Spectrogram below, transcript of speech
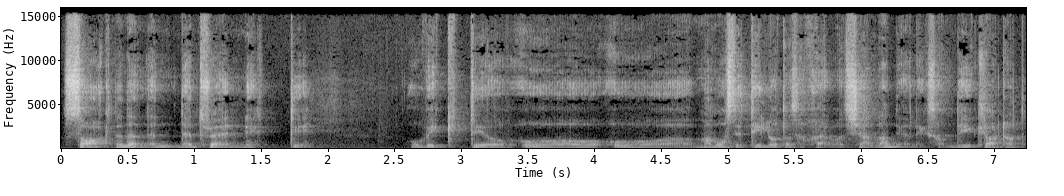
Saknaden, den, den tror jag är nyttig och viktig och, och, och, och man måste tillåta sig själv att känna det. Liksom. Det är klart att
